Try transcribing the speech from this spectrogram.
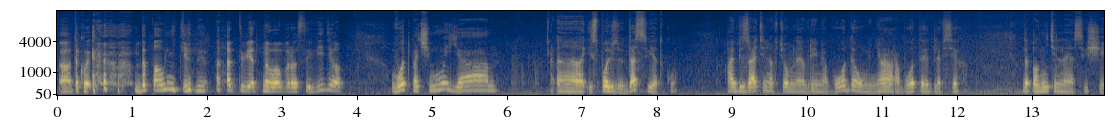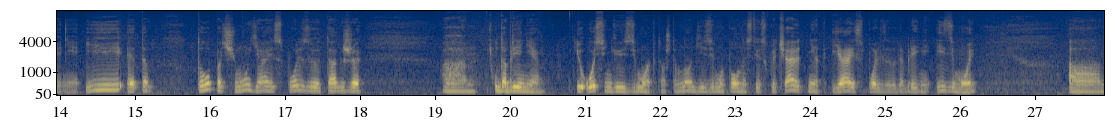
а, такой дополнительный ответ на вопросы видео. Вот почему я э, использую досветку. Обязательно в темное время года у меня работает для всех дополнительное освещение. И это то, почему я использую также э, удобрения и осенью, и зимой, потому что многие зимой полностью исключают. Нет, я использую удобрения и зимой. А,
